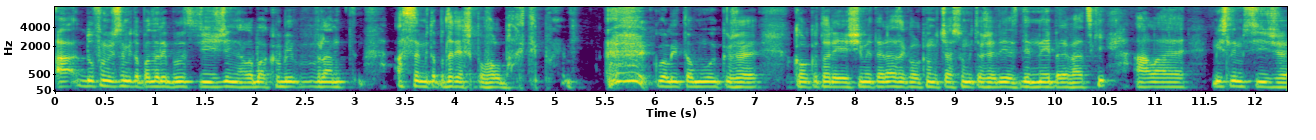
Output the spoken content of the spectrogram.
a dúfam, že sa mi to podarí budúci týždeň, alebo akoby v rámci, asi sa mi to podarí až po voľbách, typujem. kvôli tomu, akože, koľko to riešime teraz a koľko času mi to žerie z dennej prevádzky, ale myslím si, že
